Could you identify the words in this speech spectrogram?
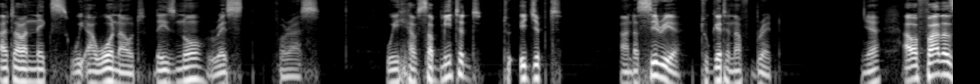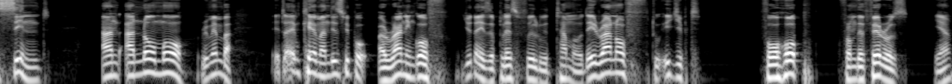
at our necks. We are worn out. There is no rest for us. We have submitted to Egypt and Assyria to get enough bread. Yeah. Our fathers sinned and are no more. Remember, a time came and these people are running off. Judah is a place filled with turmoil. They ran off to Egypt for hope from the pharaohs. Yeah.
